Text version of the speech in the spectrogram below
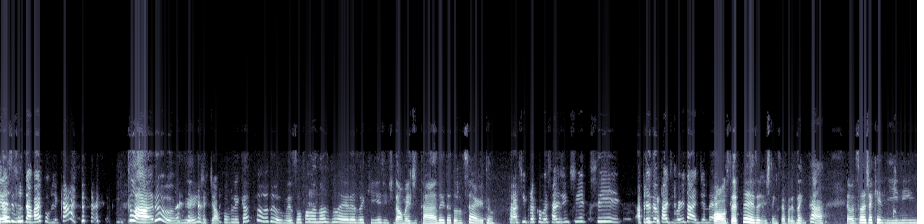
Deus- esse já vai publicar? Claro! A gente já publica tudo. Mesmo falando as zoeiras aqui, a gente dá uma editada e tá tudo certo. Tá assim, pra começar, a gente tinha que se apresentar de verdade, né? Com certeza, a gente tem que se apresentar. Então, eu sou a Jaqueline,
